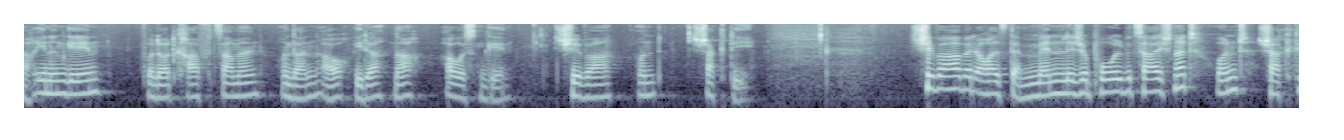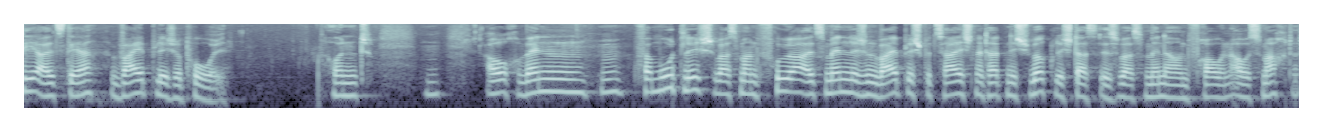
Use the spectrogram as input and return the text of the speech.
nach innen gehen, von dort Kraft sammeln und dann auch wieder nach außen gehen. Shiva und Shakti. Shiva wird auch als der männliche Pol bezeichnet und Shakti als der weibliche Pol. Und hm, auch wenn hm, vermutlich, was man früher als männlich und weiblich bezeichnet hat, nicht wirklich das ist, was Männer und Frauen ausmacht,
